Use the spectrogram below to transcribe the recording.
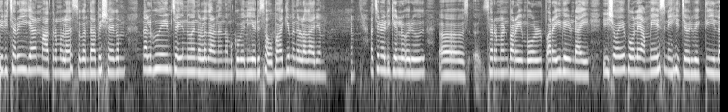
തിരിച്ചറിയാൻ മാത്രമുള്ള സുഗന്ധാഭിഷേകം നൽകുകയും ചെയ്യുന്നു എന്നുള്ളതാണ് നമുക്ക് വലിയൊരു സൗഭാഗ്യം എന്നുള്ള കാര്യം. അച്ഛനൊരിക്കൽ ഒരു സെർമൺ പറയുമ്പോൾ പറയുകയുണ്ടായി ഈശോയെ പോലെ അമ്മയെ സ്നേഹിച്ച ഒരു വ്യക്തിയില്ല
